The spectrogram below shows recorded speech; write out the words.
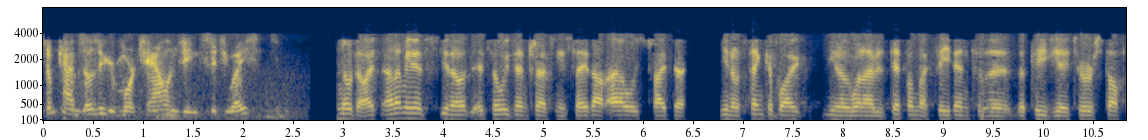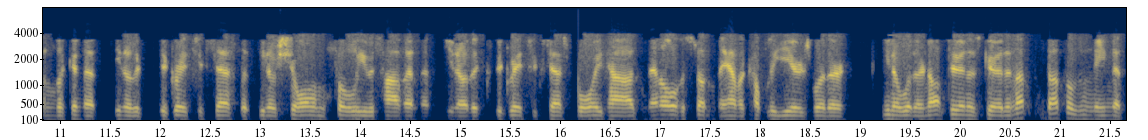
sometimes those are your more challenging situations. No doubt, and I mean it's you know it's always interesting you say that. I always try to you know, think about, you know, when I was dipping my feet into the, the PGA Tour stuff and looking at, you know, the, the great success that, you know, Sean Foley was having and, you know, the, the great success Boyd has. And then all of a sudden they have a couple of years where they're, you know, where they're not doing as good. And that, that doesn't mean that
